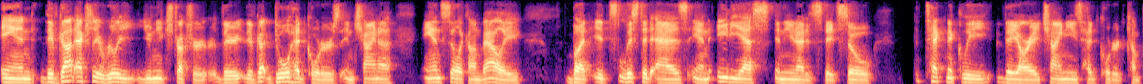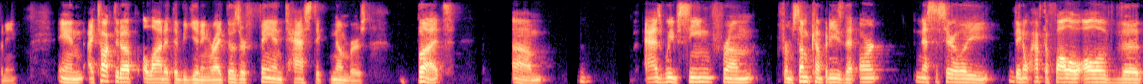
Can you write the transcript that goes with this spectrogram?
and they've got actually a really unique structure. They they've got dual headquarters in China and Silicon Valley, but it's listed as an ADS in the United States. So technically, they are a Chinese headquartered company. And I talked it up a lot at the beginning, right? Those are fantastic numbers. But um, as we've seen from from some companies that aren't necessarily they don't have to follow all of the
